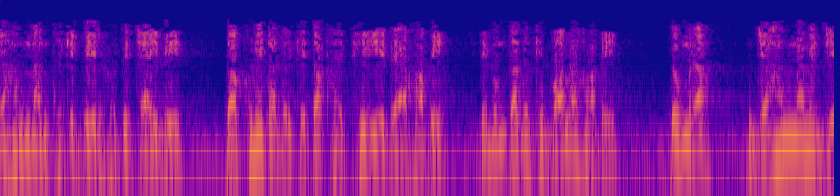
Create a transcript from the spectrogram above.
জাহান নাম থেকে বের হতে চাইবে তখনই তাদেরকে তথায় ফিরিয়ে দেয়া হবে এবং তাদেরকে বলা হবে তোমরা জাহান নামের যে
